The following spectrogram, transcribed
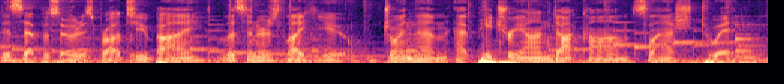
This episode is brought to you by listeners like you. Join them at patreon.com slash twid.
